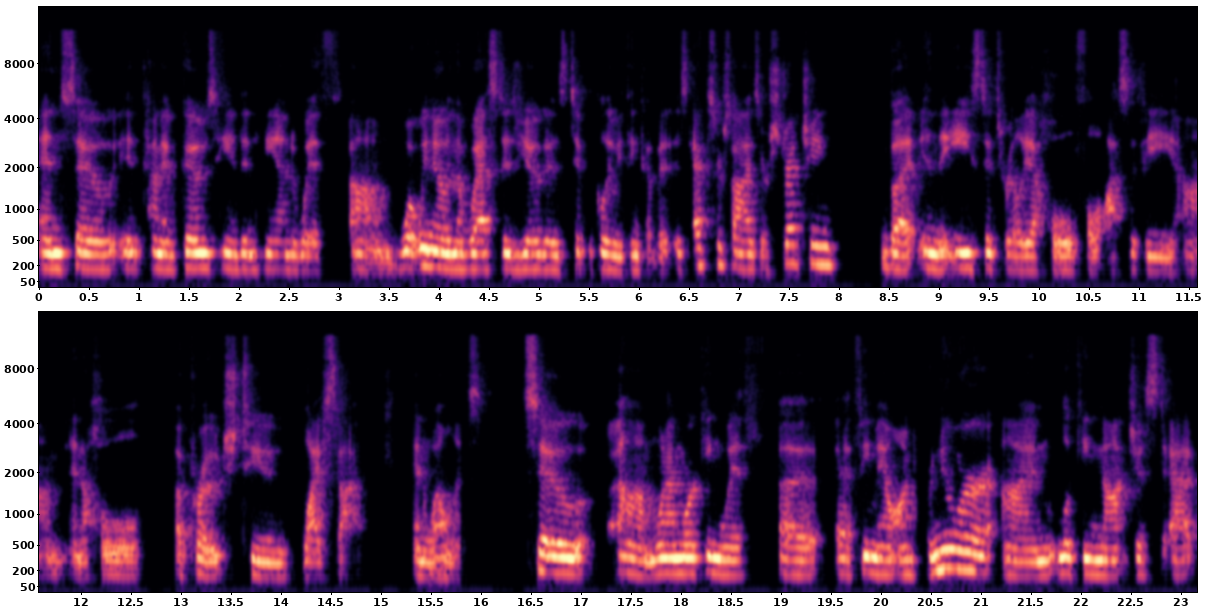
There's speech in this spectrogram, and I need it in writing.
And so it kind of goes hand in hand with um, what we know in the West is yoga is typically we think of it as exercise or stretching, but in the East it's really a whole philosophy um, and a whole approach to lifestyle and wellness. So um, when I'm working with a, a, female entrepreneur, I'm looking not just at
